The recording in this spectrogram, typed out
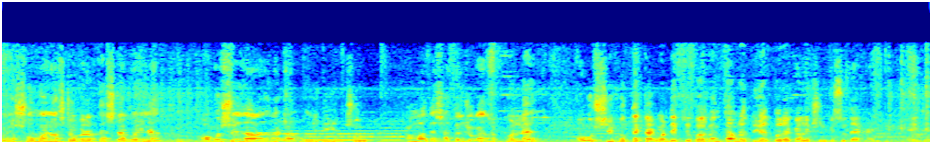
কোনো সময় নষ্ট করার চেষ্টা করি না। অবশ্যই যারা যারা কাপড় নিতে ইচ্ছুক আমাদের সাথে যোগাযোগ করলে অবশ্যই প্রত্যেকটা একবার দেখতে পারবেন। তো আমরা দুই হাত ধরে কালেকশন কিছু দেখাই। এই যে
